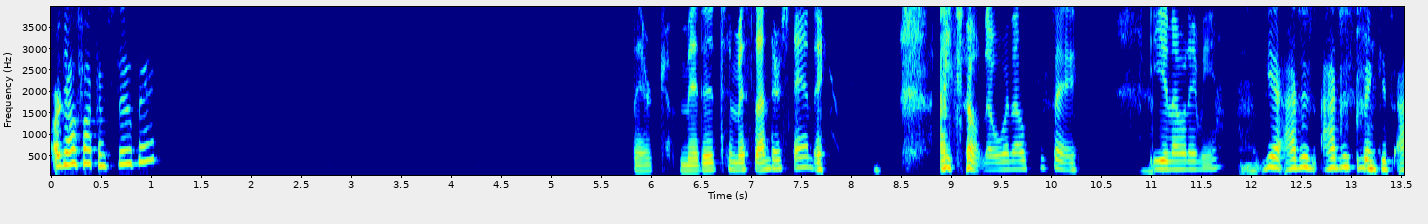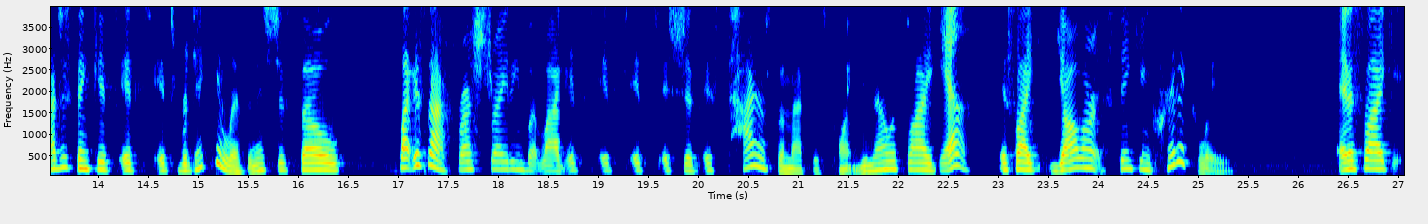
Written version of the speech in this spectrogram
Are y'all fucking stupid? They're committed to misunderstanding. I don't know what else to say. You know what I mean? Yeah, I just I just think it's I just think it's it's it's ridiculous and it's just so like it's not frustrating, but like it's it's it's it's just it's tiresome at this point. You know, it's like Yeah. it's like y'all aren't thinking critically. And it's like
